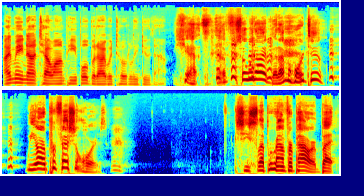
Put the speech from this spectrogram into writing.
I may not tell on people, but I would totally do that. Yes, so would I. But I'm a whore too. We are professional whores. She slept around for power, but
